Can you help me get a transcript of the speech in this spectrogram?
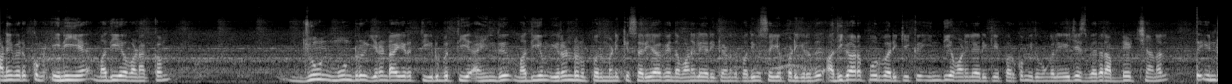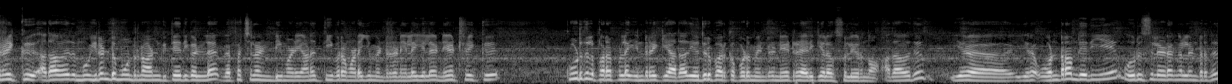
அனைவருக்கும் இனிய மதிய வணக்கம். ஜூன் மூன்று இரண்டாயிரத்தி இருபத்தி ஐந்து மதியம் இரண்டு முப்பது மணிக்கு சரியாக இந்த வானிலை அறிக்கையானது பதிவு செய்யப்படுகிறது. அதிகாரப்பூர்வ அறிக்கைக்கு இந்திய வானிலை அறிக்கை பார்க்கும் இது உங்கள் ஏஜஸ் வெதர் அப்டேட் சேனல் இன்றைக்கு அதாவது இரண்டு மூன்று நான்கு தேதிகளில் வெப்பச்சலன இடிமழையானது தீவிரமடையும் என்ற நிலையில் நேற்றைக்கு கூடுதல் பரப்பில் இன்றைக்கு அதாவது எதிர்பார்க்கப்படும் என்று நேற்று அறிக்கையில் சொல்லியிருந்தோம். அதாவது ஒன்றாம் தேதியே ஒரு சில இடங்கள்ன்றது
